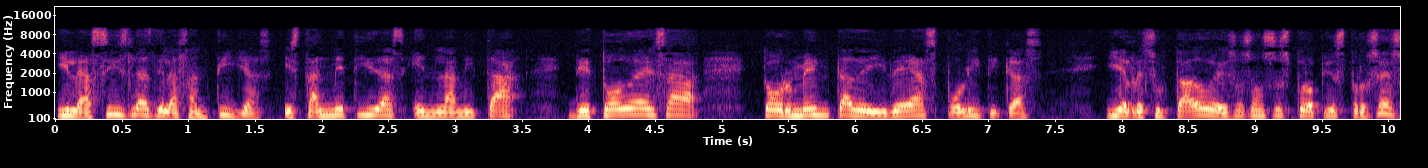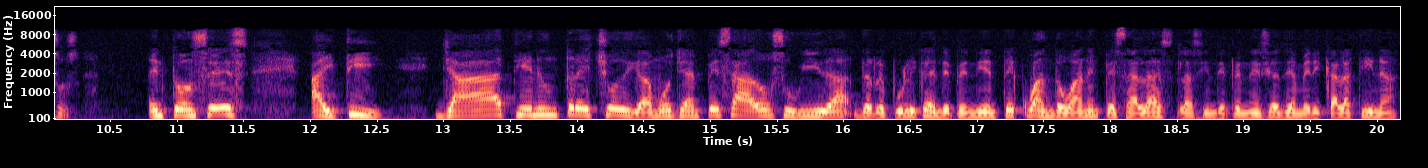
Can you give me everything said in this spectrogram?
y las islas de las Antillas están metidas en la mitad de toda esa tormenta de ideas políticas y el resultado de eso son sus propios procesos. Entonces, Haití ya tiene un trecho, digamos, ya ha empezado su vida de república independiente cuando van a empezar las, las independencias de América Latina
